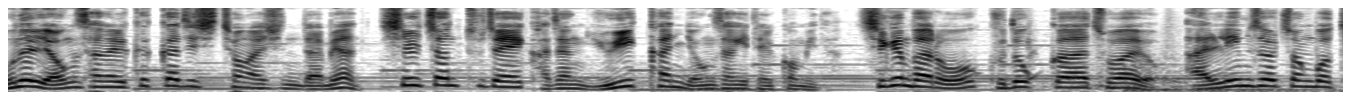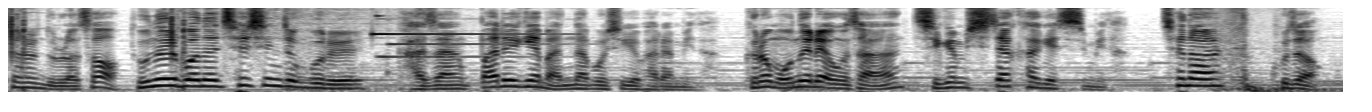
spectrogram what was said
오늘 영상을 끝까지 시청하신다면 실전 투자에 가장 유익한 영상이 될 겁니다. 지금 바로 구독과 좋아요, 알림 설정 버튼을 눌러서 돈을 버는 최신 정보를 가장 빠르게 만나보시기 바랍니다. 그럼 오늘의 영상 지금 시작하겠습니다. 채널 고정.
